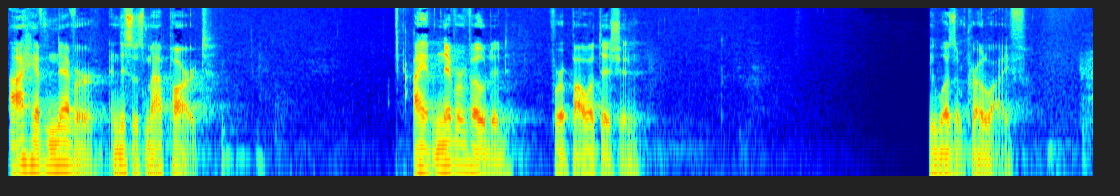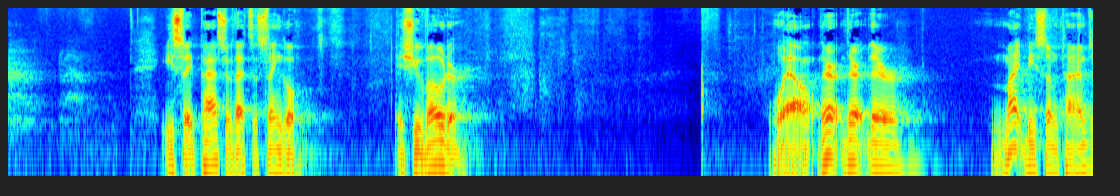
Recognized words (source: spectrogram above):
I have never, and this is my part, I have never voted for a politician who wasn't pro life. You say, Pastor, that's a single issue voter. Well, there, there, there might be some times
